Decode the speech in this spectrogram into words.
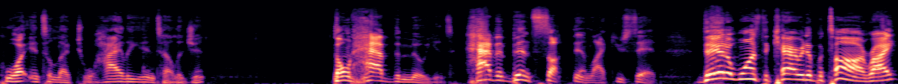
who are intellectual, highly intelligent, don't have the millions, haven't been sucked in, like you said. They're the ones to carry the baton, right?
